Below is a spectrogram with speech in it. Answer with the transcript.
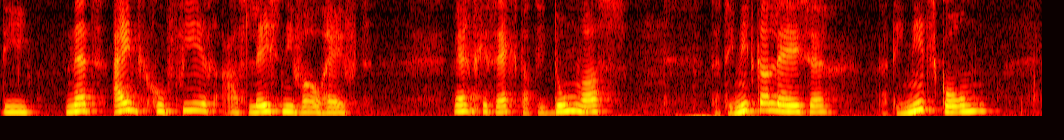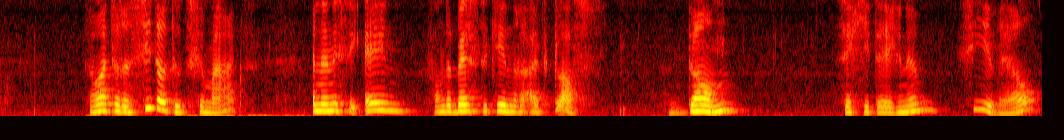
die net eindgroep 4 als leesniveau heeft, werd gezegd dat hij dom was, dat hij niet kan lezen, dat hij niets kon. Dan wordt er een CITO-toets gemaakt en dan is hij een van de beste kinderen uit de klas. Dan zeg je tegen hem, zie je wel,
